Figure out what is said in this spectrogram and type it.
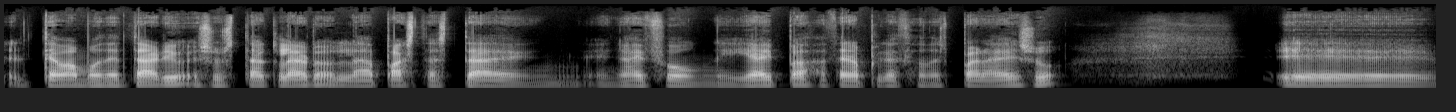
el tema monetario, eso está claro, la pasta está en, iPhone y iPad, hacer aplicaciones para eso. Eh,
